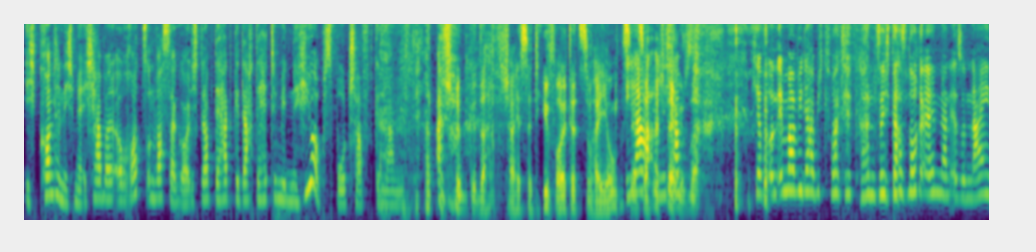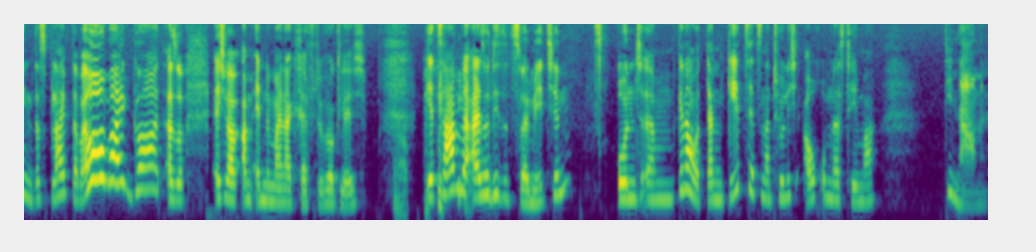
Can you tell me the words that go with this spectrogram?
Ich konnte nicht mehr. Ich habe Rotz und Wasser geholt. Ich glaube, der hat gedacht, der hätte mir eine Hiobsbotschaft genannt. hat bestimmt gedacht, scheiße, die wollte zwei Jungs. Ja, und ich ich gesagt. ich hab, und immer wieder habe ich gefragt, kann sich das noch ändern? Er so, nein, das bleibt dabei. Oh mein Gott. Also ich war am Ende meiner Kräfte, wirklich. Jetzt haben wir also diese zwei Mädchen. Und ähm, genau, dann geht es jetzt natürlich auch um das Thema die Namen.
